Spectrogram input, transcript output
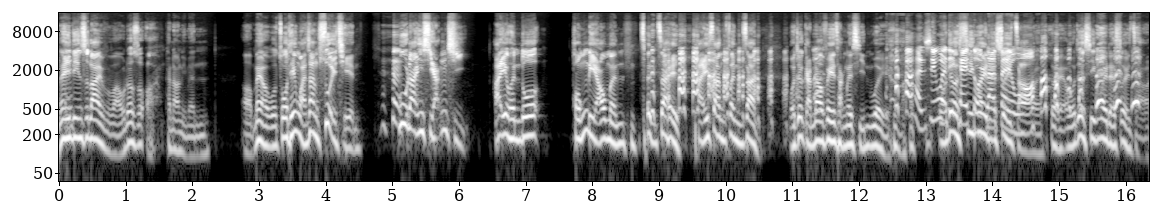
那一定是 live 嘛。我就说啊，看到你们哦，没有，我昨天晚上睡前忽然想起还有很多同僚们正在台上奋战，我就感到非常的欣慰，很欣慰，我就欣慰的。睡着了，对我就欣慰的睡着了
